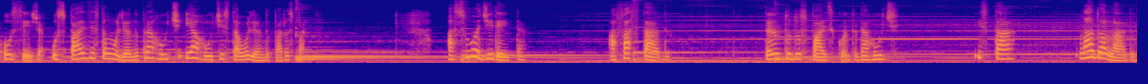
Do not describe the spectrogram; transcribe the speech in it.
Ou seja, os pais estão olhando para Ruth e a Ruth está olhando para os pais. À sua direita, afastado, tanto dos pais quanto da Ruth, está lado a lado.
